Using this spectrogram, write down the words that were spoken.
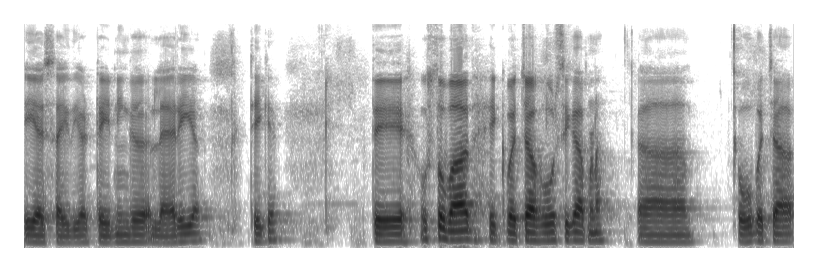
ਏਐਸਆਈ ਦੀ ਟ੍ਰੇਨਿੰਗ ਲੈ ਰਹੀ ਆ, ਠੀਕ ਹੈ? ਤੇ ਉਸ ਤੋਂ ਬਾਅਦ ਇੱਕ ਬੱਚਾ ਹੋਰ ਸੀਗਾ ਆਪਣਾ ਉਹ ਬੱਚਾ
